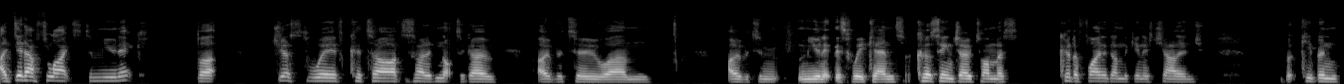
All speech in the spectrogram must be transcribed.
I did have flights to Munich, but just with Qatar, I've decided not to go over to um, over to Munich this weekend. Could have seen Joe Thomas, could have finally done the Guinness Challenge, but keeping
